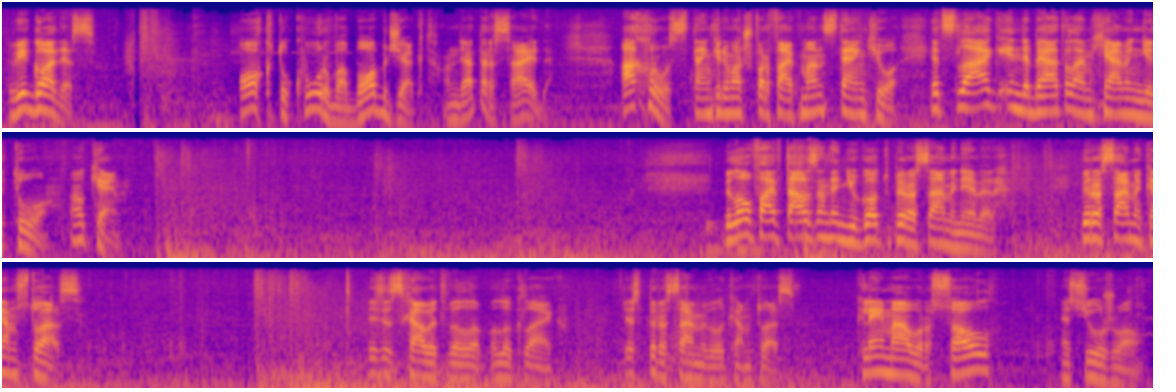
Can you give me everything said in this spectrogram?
We got this. Octo Curva, Object on the upper side. Achrus, thank you very much for five months, thank you. It's lag in the battle, I'm having it too. Okay. Below 5000 and you go to Pyrosami never. Pyrosami comes to us. This is how it will look like. Just Pyrosami will come to us. Claim our soul. As usual.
